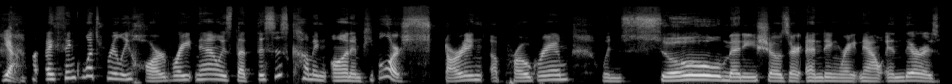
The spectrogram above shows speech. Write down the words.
Yeah. But I think what's really hard right now is that this is coming on and people are starting a program when so many shows are ending right now, and there is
